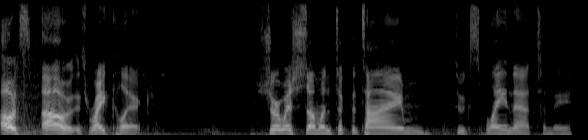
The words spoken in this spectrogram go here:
Oh, it's oh, it's right click. Sure wish someone took the time to explain that to me.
